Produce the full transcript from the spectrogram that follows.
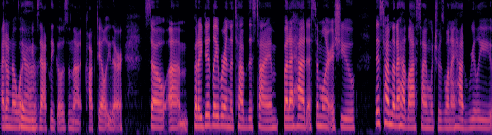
I don't know what Yeah. exactly goes in that cocktail either. So, um, but I did labor in the tub this time, but I had a similar issue this time that I had last time, which was when I had really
